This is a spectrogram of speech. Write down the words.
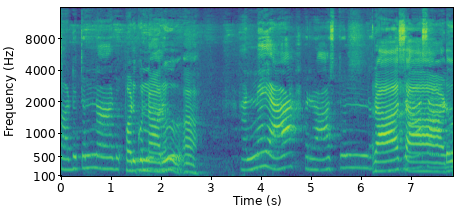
పడుతున్నాడు. పడుకున్నారు. అన్నయ్య రాస్తున్నా రాసాడు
